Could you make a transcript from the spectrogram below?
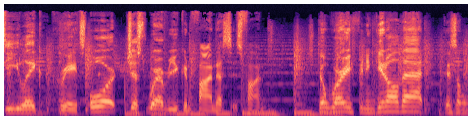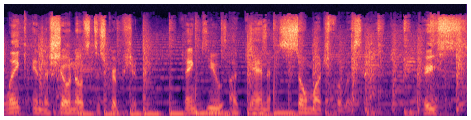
dlakecreates, or just wherever you can find us is fine. Don't worry if you didn't get all that, there's a link in the show notes description. Thank you again so much for listening. Peace.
